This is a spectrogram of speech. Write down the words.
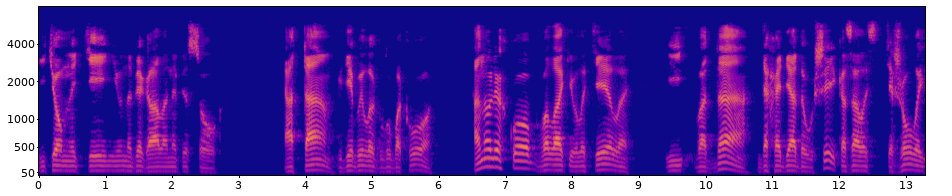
и темной тенью набегало на песок. А там, где было глубоко, оно легко обволакивало тело и вода, доходя до ушей, казалась тяжелой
